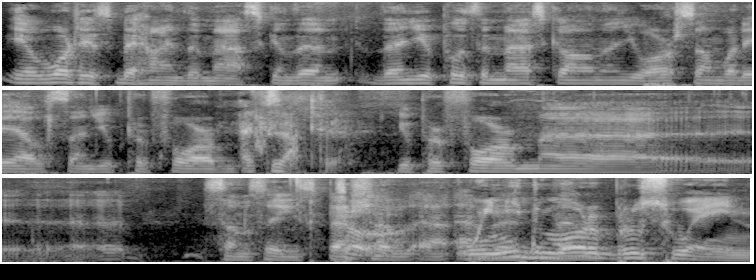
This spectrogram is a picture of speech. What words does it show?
Yeah, what is behind the mask, and then then you put the mask on, and you are somebody else, and you perform. exactly. You perform uh, something special. so a- and we then- need more bruce wayne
